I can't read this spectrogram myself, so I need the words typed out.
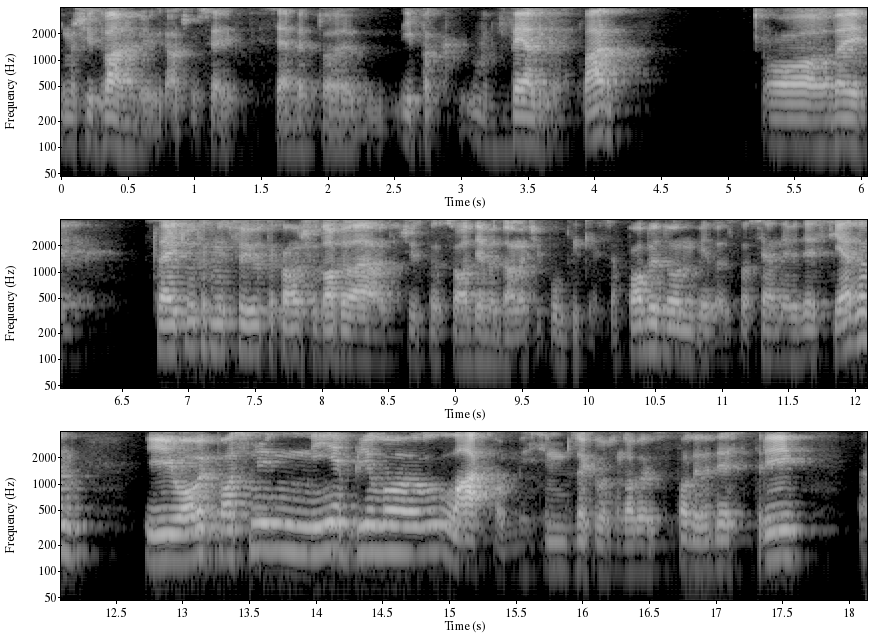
imaš i dva najbolji igrača u seriji protiv sebe, to je ipak velika stvar. Ove, ovaj, sledeću utakmicu je Utah Konoša dobila, evo to čisto da se odjeve domaće publike sa pobedom, bilo je 107-91, I u ovoj poslednjoj nije bilo lako, mislim, za kako sam dobili 193, Uh,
